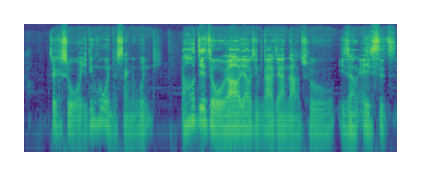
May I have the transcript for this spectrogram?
好，这个是我一定会问的三个问题。然后接着我要邀请大家拿出一张 A 四纸，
